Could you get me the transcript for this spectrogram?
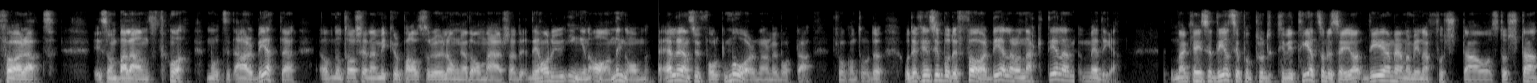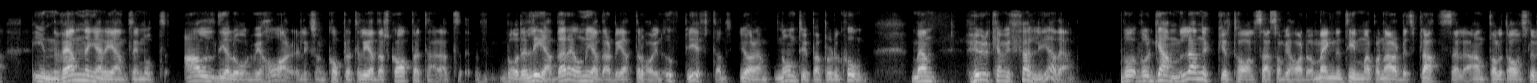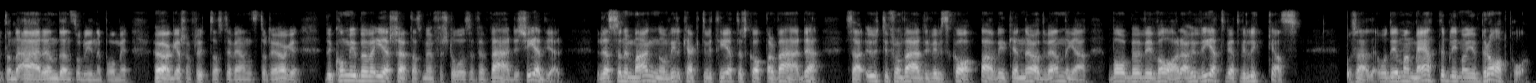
för att i som balans då, mot sitt arbete. Om de tar sina mikropauser och hur långa de är, så det, det, har du ju ingen aning om. Eller ens hur folk mår när de är borta från kontoret. Och det finns ju både fördelar och nackdelar med det. Man kan ju se, dels se på produktivitet som du säger, det är en av mina första och största invändningar egentligen mot all dialog vi har liksom kopplat till ledarskapet här. Att både ledare och medarbetare har ju en uppgift att göra någon typ av produktion. Men hur kan vi följa den? Vår, vår gamla nyckeltal så som vi har då, mängden timmar på en arbetsplats eller antalet avslutande ärenden som du är inne på med högar som flyttas till vänster och till höger. Det kommer ju behöva ersättas med en förståelse för värdekedjor. Resonemang om vilka aktiviteter skapar värde. Så här, utifrån värdet vi vill skapa, vilka är nödvändiga? Var behöver vi vara? Hur vet vi att vi lyckas? Och, så här, och det man mäter blir man ju bra på.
